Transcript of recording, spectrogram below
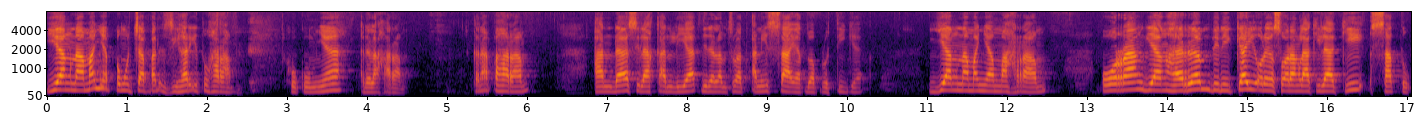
Yang namanya pengucapan zihar itu haram. Hukumnya adalah haram. Kenapa haram? Anda silahkan lihat di dalam surat An-Nisa ayat 23. Yang namanya mahram, orang yang haram dinikahi oleh seorang laki-laki satu,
